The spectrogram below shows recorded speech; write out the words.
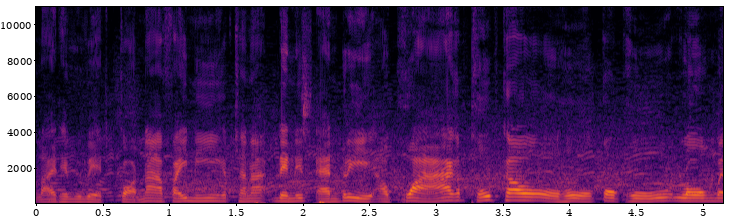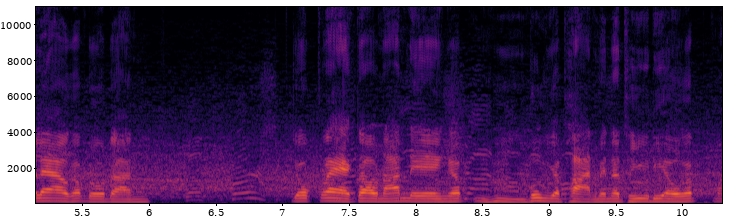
ไลท์เฮฟวีเวทก่อนหน้าไฟท์นี้ครับ ชนะเดนิสแอนดรีเอาขวาครับทุบเข้า โอ้โหกกหูลงไปแล้วครับโรดัน ยกแรกเท่านั้นเองครับเพิ่งจะผ่านไปนาทีเดียวครับแหม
